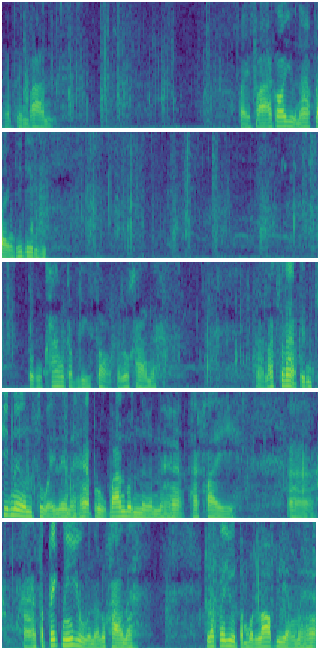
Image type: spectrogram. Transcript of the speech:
นะเพื่อนบ้าน ไฟฟ้าก็อยู่หน้าแปลงที่ดิน ตรงข้ามกับรีสอร์ทนะลูกค้านะ ลักษณะเป็นที่เนินสวยเลยนะฮะ ปลูกบ้านบนเนินนะฮะ ถ้าใคราหาสเปคนี้อยู่นะลูกค้านะ แล้วก็อยู่ตำบลรอบเวียงนะฮะ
